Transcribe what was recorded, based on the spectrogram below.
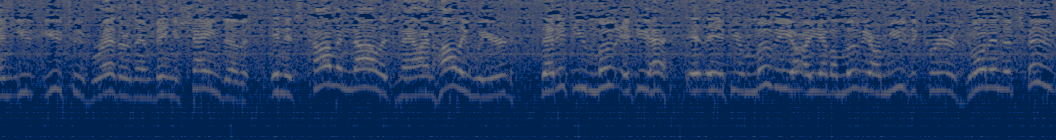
and YouTube rather than being ashamed of it. And it's common knowledge now in Hollywood that if you move, if you have, if your movie or you have a movie or music career is going in the tubes,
